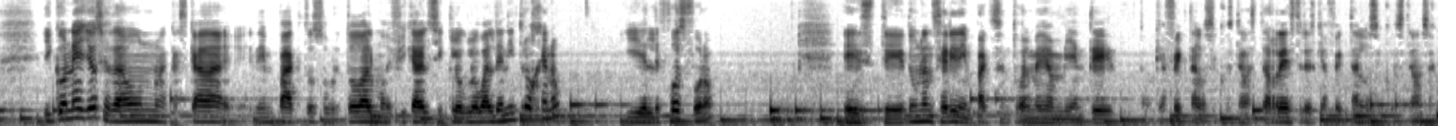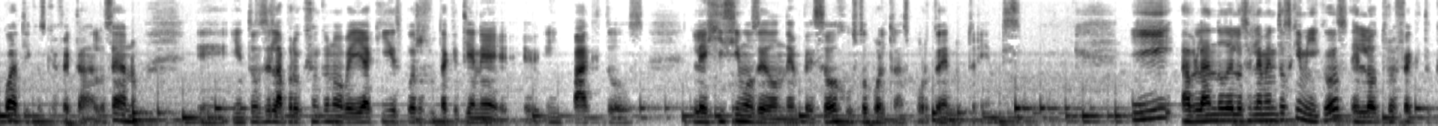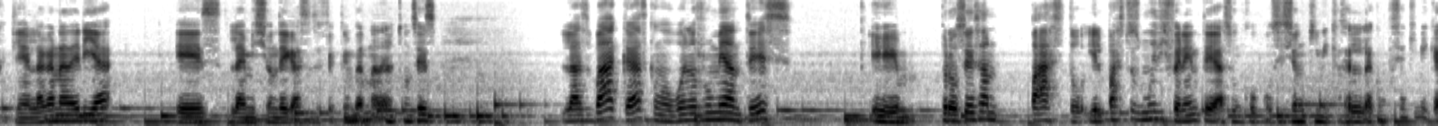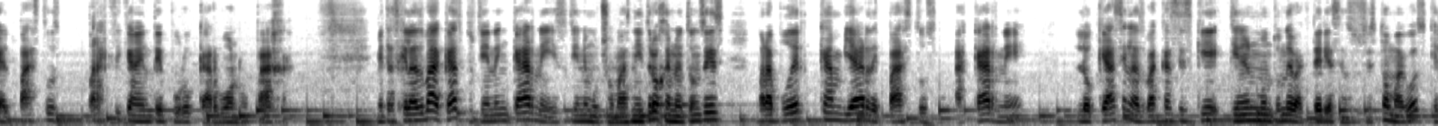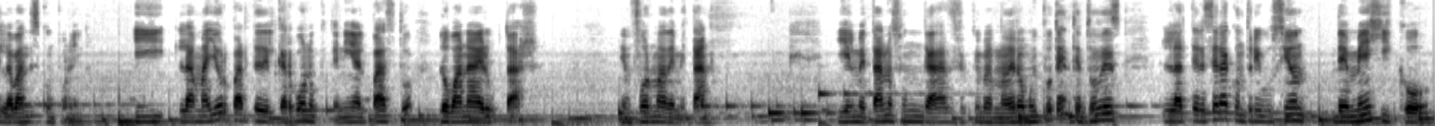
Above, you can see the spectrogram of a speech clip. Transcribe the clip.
Y con ello se da una cascada de impactos, sobre todo al modificar el ciclo global de nitrógeno y el de fósforo, este, de una serie de impactos en todo el medio ambiente que afectan los ecosistemas terrestres, que afectan los ecosistemas acuáticos, que afectan al océano. Eh, y entonces la producción que uno veía aquí después resulta que tiene eh, impactos lejísimos de donde empezó, justo por el transporte de nutrientes. Y hablando de los elementos químicos, el otro efecto que tiene la ganadería es la emisión de gases de efecto invernadero. Entonces, las vacas, como buenos rumiantes, eh, procesan pasto y el pasto es muy diferente a su composición química. O sea, la composición química del pasto es prácticamente puro carbono, paja. Mientras que las vacas pues tienen carne y eso tiene mucho más nitrógeno. Entonces, para poder cambiar de pastos a carne, lo que hacen las vacas es que tienen un montón de bacterias en sus estómagos que la van descomponiendo. Y la mayor parte del carbono que tenía el pasto lo van a eruptar en forma de metano. Y el metano es un gas de efecto invernadero muy potente. Entonces, la tercera contribución de México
